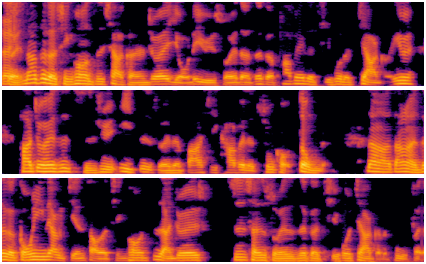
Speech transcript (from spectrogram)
对，那这个情况之下可能就会有利于所谓的这个咖啡的期货的价格，因为。它就会是持续抑制所谓的巴西咖啡的出口动能。那当然，这个供应量减少的情况，自然就会支撑所谓的这个期货价格的部分。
